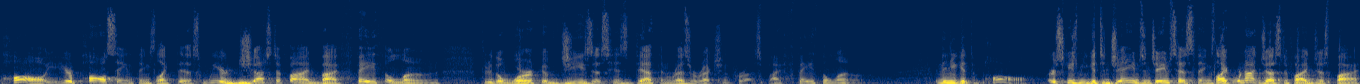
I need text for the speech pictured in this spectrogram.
Paul, you hear Paul saying things like this We are justified by faith alone through the work of Jesus, his death and resurrection for us, by faith alone. And then you get to Paul, or excuse me, you get to James, and James says things like, We're not justified just by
